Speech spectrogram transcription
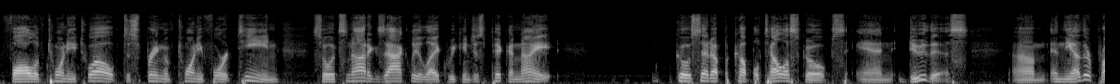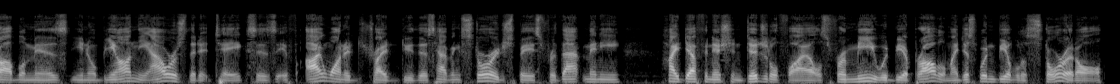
fall of 2012 to spring of 2014. So it's not exactly like we can just pick a night, go set up a couple telescopes, and do this. Um, and the other problem is, you know, beyond the hours that it takes, is if I wanted to try to do this, having storage space for that many high definition digital files for me would be a problem. I just wouldn't be able to store it all.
